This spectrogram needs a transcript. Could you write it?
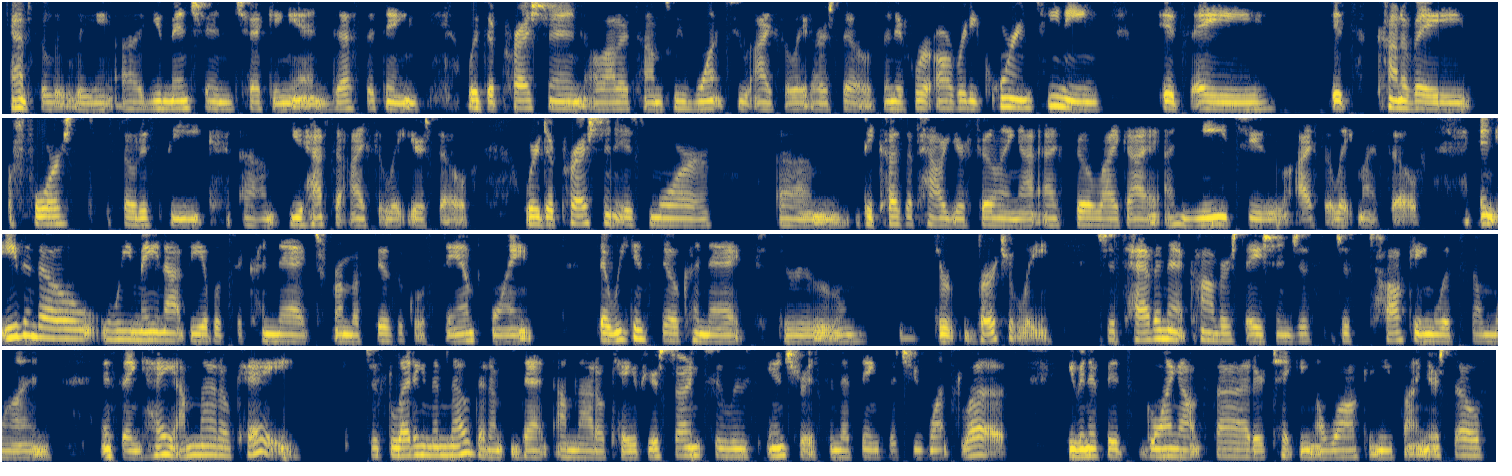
Absolutely. Uh, you mentioned checking in. That's the thing. With depression, a lot of times we want to isolate ourselves. And if we're already quarantining, it's a it's kind of a forced, so to speak. Um, you have to isolate yourself. Where depression is more um, because of how you're feeling, I, I feel like I, I, need to isolate myself. And even though we may not be able to connect from a physical standpoint, that we can still connect through through virtually just having that conversation just just talking with someone and saying hey i'm not okay. Just letting them know that i'm that i'm not okay. If you're starting to lose interest in the things that you once loved even if it's going outside or taking a walk and you find yourself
